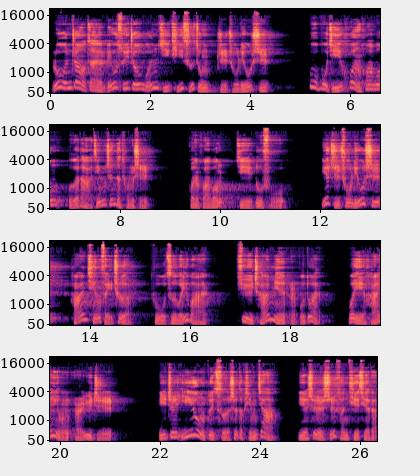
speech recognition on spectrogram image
卢文照在《刘随州文集题词》中指出刘诗。故不及浣花翁博大精深的同时，浣花翁即杜甫，也指出刘诗含情悱恻，吐词委婉，续缠绵而不断，为含咏而喻止，以之一用对此时的评价也是十分贴切的。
